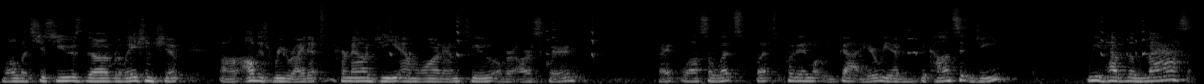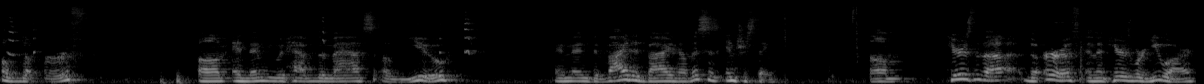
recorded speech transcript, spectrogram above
well, let's just use the relationship Uh, I'll just rewrite it for now, g m1 m2 over r squared. Right, well, so let's, let's put in what we've got here. We have the constant g. We'd have the mass of the Earth, um, and then we would have the mass of u, and then divided by, now this is interesting. Um, here's the, the Earth, and then here's where you are.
